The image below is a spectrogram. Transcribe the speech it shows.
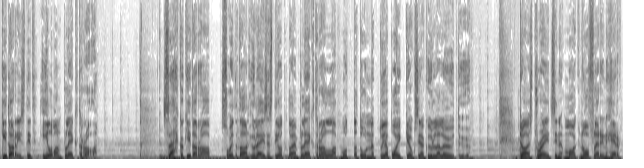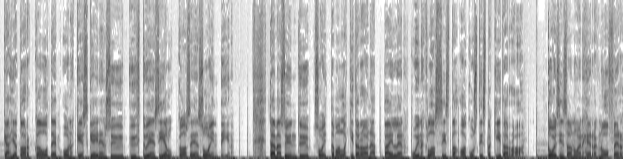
Kitaristit ilman plektraa. Sähkökitaraa soitetaan yleisesti ottaen plektralla, mutta tunnettuja poikkeuksia kyllä löytyy – Dire Straitsin Mark Knopflerin herkkä ja tarkka ote on keskeinen syy yhtyeen sielukkaaseen sointiin. Tämä syntyy soittamalla kitaraa näppäillen kuin klassista akustista kitaraa. Toisin sanoen herra Knopfler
